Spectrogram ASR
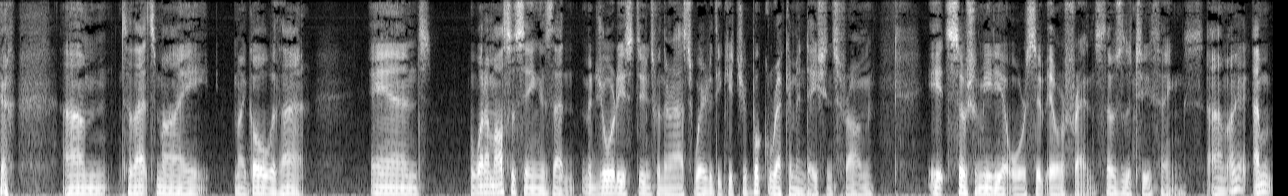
um, so that's my my goal with that. And what I'm also seeing is that majority of students, when they're asked where do they get your book recommendations from, it's social media or or friends. Those are the two things. Um, I, I'm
